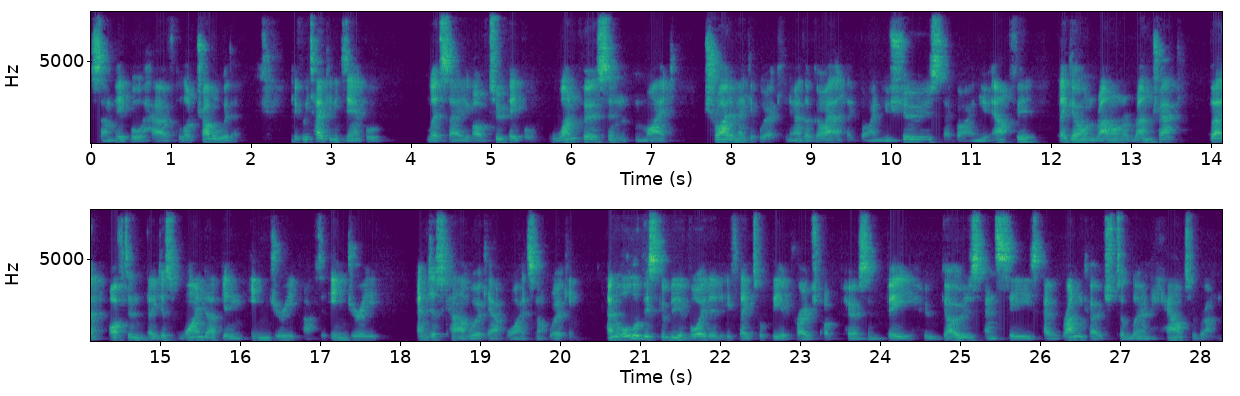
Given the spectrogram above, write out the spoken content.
some people have a lot of trouble with it. If we take an example, let's say, of two people, one person might try to make it work. You know, they'll go out, they buy new shoes, they buy a new outfit, they go and run on a run track, but often they just wind up getting injury after injury and just can't work out why it's not working. And all of this could be avoided if they took the approach of person B, who goes and sees a run coach to learn how to run.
